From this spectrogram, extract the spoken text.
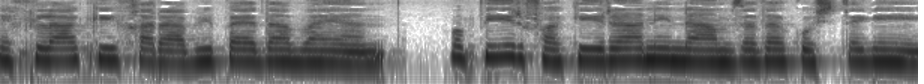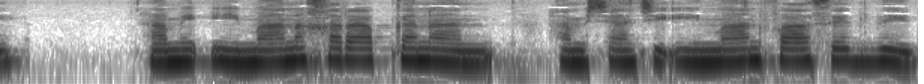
اخلاقی خرابی پیدا بیند وہ پیر فقیرانی نامزدہ کشتگی۔ ہمیں ایمان خراب کنند ہمشان چی ایمان فاسد بید۔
